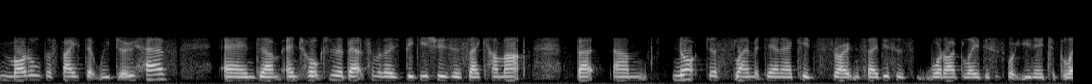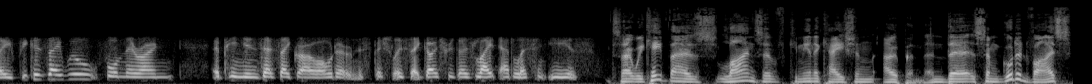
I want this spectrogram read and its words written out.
model the faith that we do have, and um, and talk to them about some of those big issues as they come up, but um, not just slam it down our kids' throat and say this is what I believe, this is what you need to believe, because they will form their own opinions as they grow older, and especially as they go through those late adolescent years. So we keep those lines of communication open. And there's some good advice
